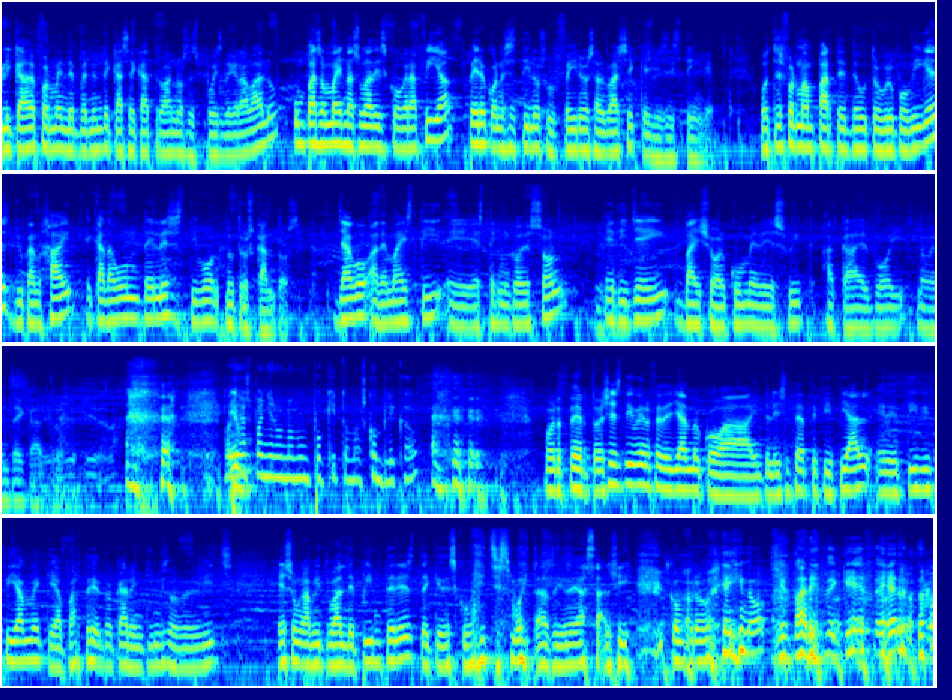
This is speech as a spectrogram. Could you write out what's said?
publicado de forma independente case 4 anos despois de gravalo, un paso máis na súa discografía, pero con ese estilo surfeiro e salvaxe que lles distingue. Os tres forman parte de outro grupo vigues, You Can Hide, e cada un deles estivo noutros cantos. Iago, ademais ti, eh, es técnico de son e DJ baixo al cume de Sweet acá el Boy 94. Podrías poñer un nome un poquito máis complicado. Por certo, hoxe estiven fedellando coa inteligencia artificial e de ti dicíame que aparte de tocar en Kings of the Beach es un habitual de Pinterest de que descubriches moitas ideas ali. Comprobei, no? Que parece que é certo.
